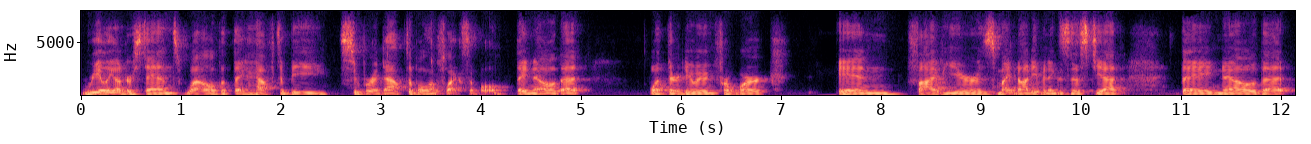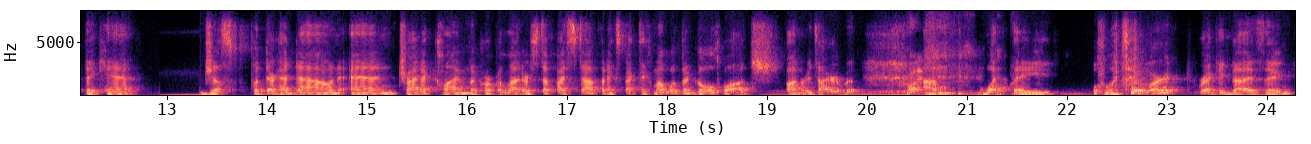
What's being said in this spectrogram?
really understands well that they have to be super adaptable and flexible. They know that what they're doing for work in 5 years might not even exist yet. They know that they can't just put their head down and try to climb the corporate ladder step by step and expect to come out with a gold watch on retirement. Right. Um, what they what they weren't recognizing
